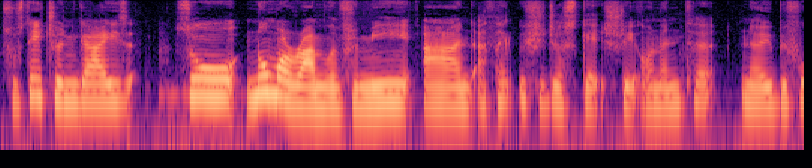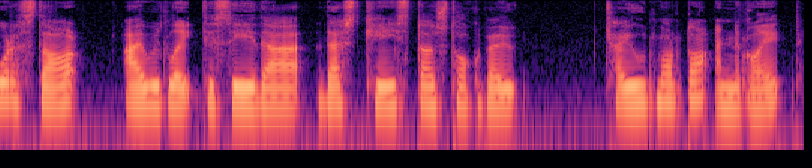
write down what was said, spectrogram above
So stay tuned, guys. So, no more rambling from me, and I think we should just get straight on into it. Now, before I start, I would like to say that this case does talk about child murder and neglect.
